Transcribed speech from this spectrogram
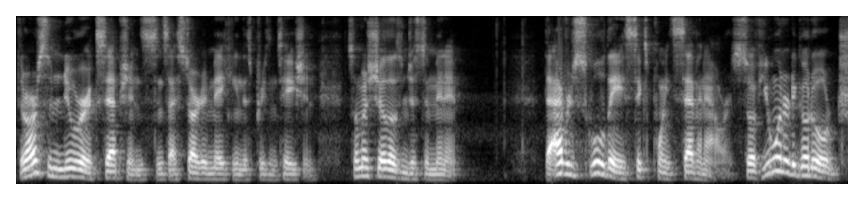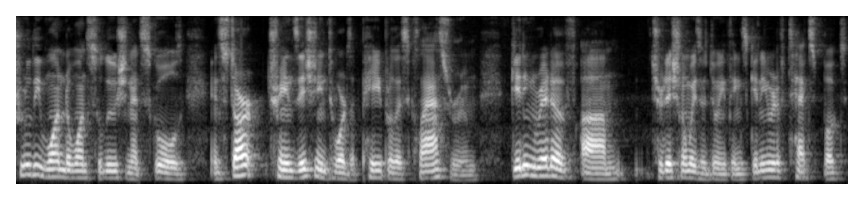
There are some newer exceptions since I started making this presentation, so I'm going to show those in just a minute. The average school day is 6.7 hours. So if you wanted to go to a truly one-to-one solution at schools and start transitioning towards a paperless classroom, getting rid of um, traditional ways of doing things, getting rid of textbooks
